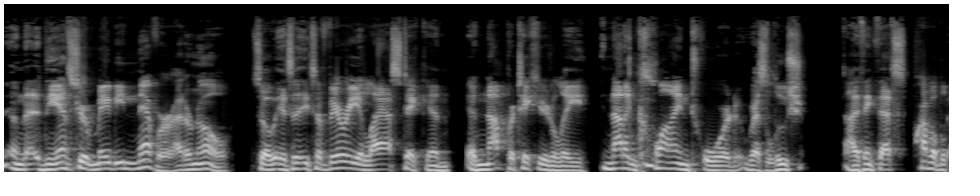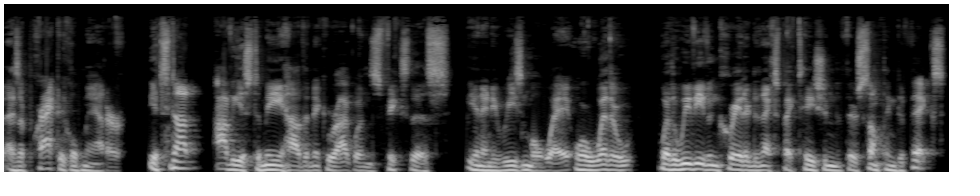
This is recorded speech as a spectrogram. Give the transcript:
And the, the answer may be never. I don't know. So it's a, it's a very elastic and and not particularly not inclined toward resolution. I think that's probably as a practical matter. It's not obvious to me how the Nicaraguans fix this in any reasonable way, or whether whether we've even created an expectation that there's something to fix.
